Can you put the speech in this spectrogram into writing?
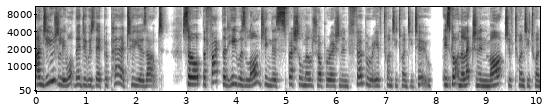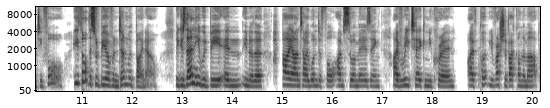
And usually what they do is they prepare two years out. So the fact that he was launching this special military operation in February of 2022, he's got an election in March of 2024. He thought this would be over and done with by now, because then he would be in, you know, the hi, aren't I wonderful? I'm so amazing. I've retaken Ukraine. I've put Russia back on the map.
